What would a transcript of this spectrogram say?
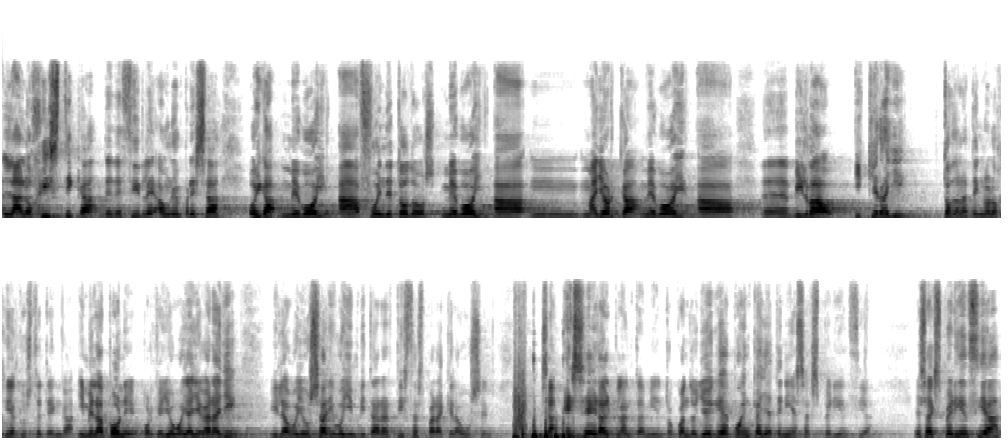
la, logística de decirle a una empresa, oiga, me voy a Fuendetodos, me voy a mm, Mallorca, me voy a eh, Bilbao y quiero allí toda la tecnología que usted tenga y me la pone, porque yo voy a llegar allí y la voy a usar y voy a invitar a artistas para que la usen. O sea, ese era el planteamiento. Cuando yo llegué a Cuenca ya tenía esa experiencia. Esa experiencia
